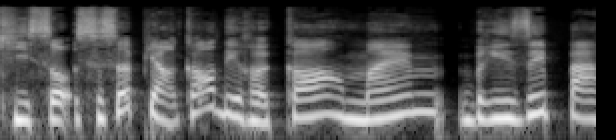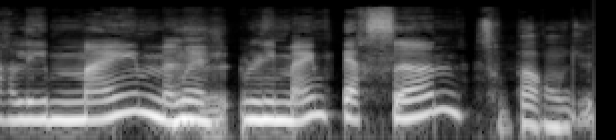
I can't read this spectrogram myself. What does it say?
qui sont c'est ça puis encore des records même brisés par les mêmes Ouais. les mêmes personnes Ils sont pas rendus.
